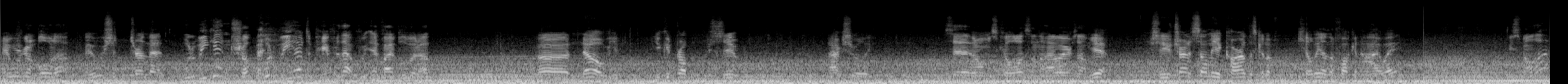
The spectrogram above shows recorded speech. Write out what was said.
Maybe we're gonna blow it up. Maybe we should turn that. Would we get in trouble? Would we have to pay for that if, I blew it up? Uh, no. You you could probably sue. Actually. Say that it almost killed us on the highway or something? Yeah. So you're trying to sell me a car that's gonna kill me on the fucking highway? You smell that?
